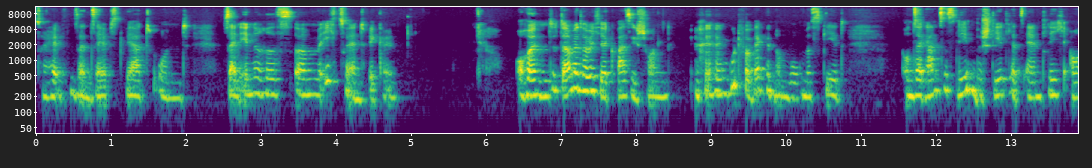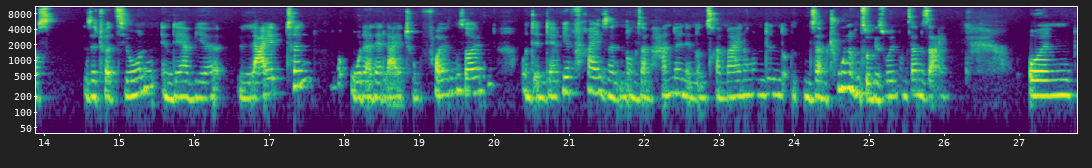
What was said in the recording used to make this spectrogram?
zu helfen, seinen Selbstwert und sein inneres ähm, Ich zu entwickeln. Und damit habe ich ja quasi schon gut vorweggenommen, worum es geht. Unser ganzes Leben besteht letztendlich aus Situationen, in der wir leiten oder der Leitung folgen sollten und in der wir frei sind in unserem Handeln, in unserer Meinung und in unserem Tun und sowieso in unserem Sein. Und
